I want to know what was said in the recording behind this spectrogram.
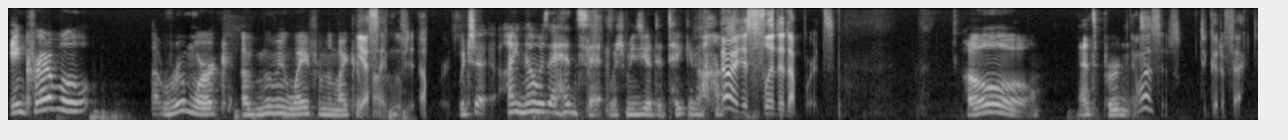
Incredible uh, room work of moving away from the microphone. Yes, I moved it upwards. which uh, I know is a headset, which means you had to take it off. No, I just slid it upwards. Oh, that's prudent. It was. It was to good effect.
